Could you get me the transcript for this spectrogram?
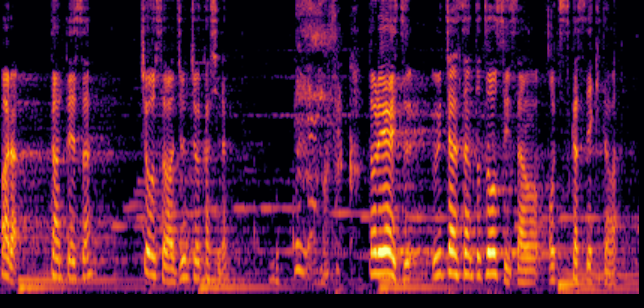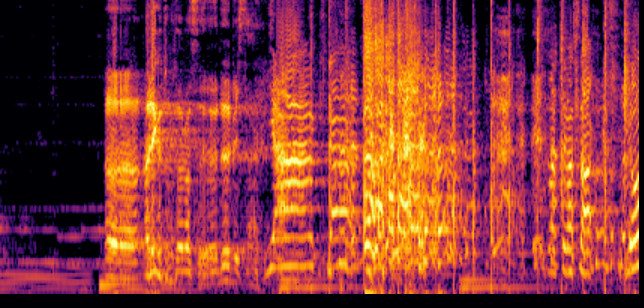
あら探偵さん調査は順調かしら？とりあえずうーちゃんさんとゾウスイさんを落ち着かせてきたわ。あーありがとうございますルービーさん。いやー来たー。待ってました。よ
